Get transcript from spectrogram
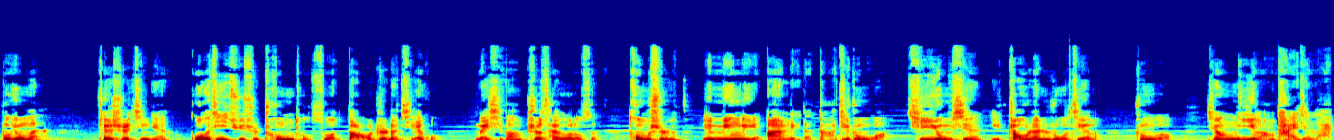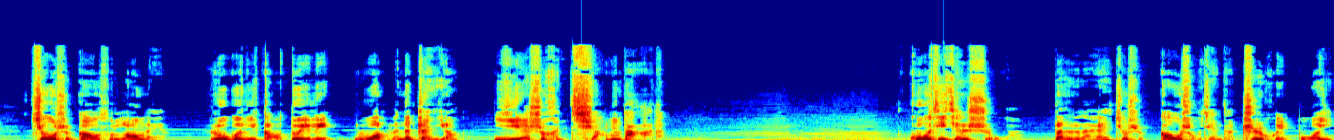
不用问，这是今年国际局势冲突所导致的结果。美西方制裁俄罗斯，同时呢，也明里暗里的打击中国，其用心已昭然若揭了。中俄将伊朗抬进来，就是告诉老美，如果你搞对立，我们的阵营也是很强大的。国际间事务。本来就是高手间的智慧博弈，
